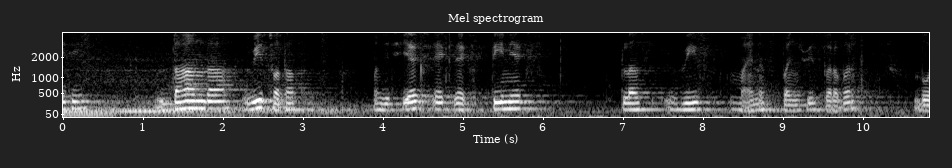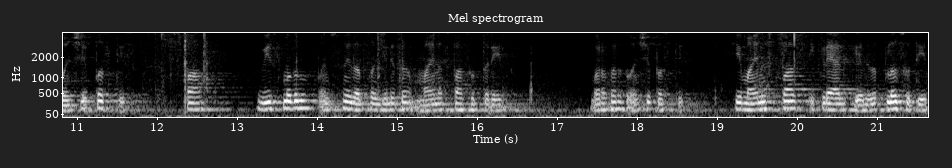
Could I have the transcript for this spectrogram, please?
इथे दहा आणि दहा वीस होतात. म्हणजे एक्स एक्स एक्स तीन एक्स प्लस वीस मायनस पंचवीस बरोबर दोनशे पस्तीस. पा वीसमधून पंचवीस नाही जात पण गेले तर मायनस पाच उत्तर येईल. बरोबर दोनशे पस्तीस. ही मायनस पाच इकडे ॲड केले तर प्लस होतील.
